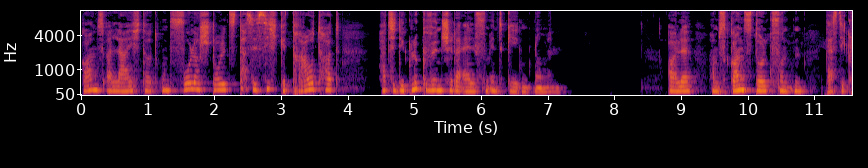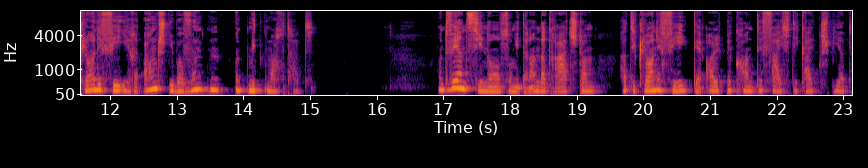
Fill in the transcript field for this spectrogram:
Ganz erleichtert und voller Stolz, dass sie sich getraut hat, hat sie die Glückwünsche der Elfen entgegengenommen. Alle haben's ganz toll gefunden, dass die kleine Fee ihre Angst überwunden und mitgemacht hat. Und während sie noch so miteinander geratscht haben, hat die kleine Fee der altbekannte Feuchtigkeit gespürt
